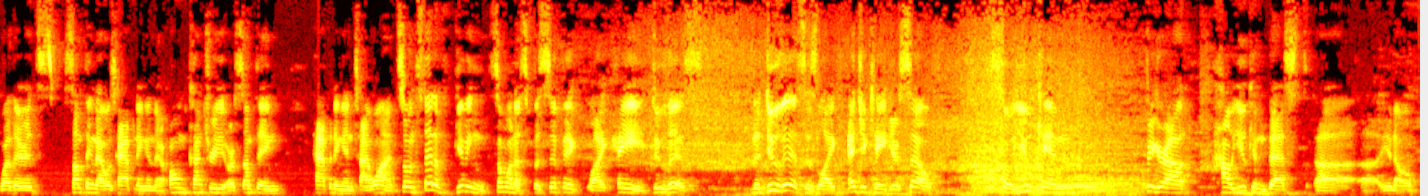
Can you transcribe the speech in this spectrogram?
whether it's something that was happening in their home country or something happening in Taiwan. So instead of giving someone a specific, like, hey, do this, the do this is like educate yourself so you can figure out how you can best, uh, uh, you know,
